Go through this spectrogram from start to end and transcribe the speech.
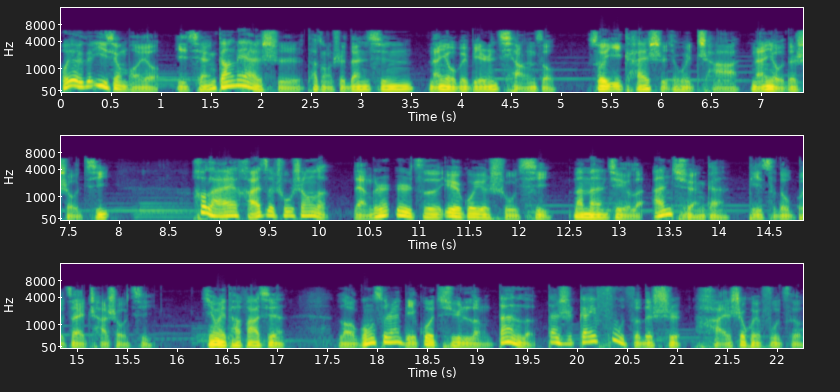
我有一个异性朋友，以前刚恋爱时，她总是担心男友被别人抢走，所以一开始就会查男友的手机。后来孩子出生了，两个人日子越过越熟悉，慢慢就有了安全感，彼此都不再查手机。因为她发现，老公虽然比过去冷淡了，但是该负责的事还是会负责。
